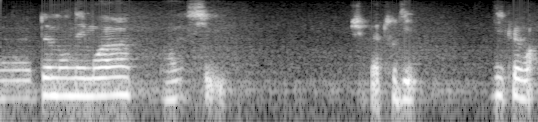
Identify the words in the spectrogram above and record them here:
Euh, demandez-moi si j'ai pas tout dit. Dites-le moi.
